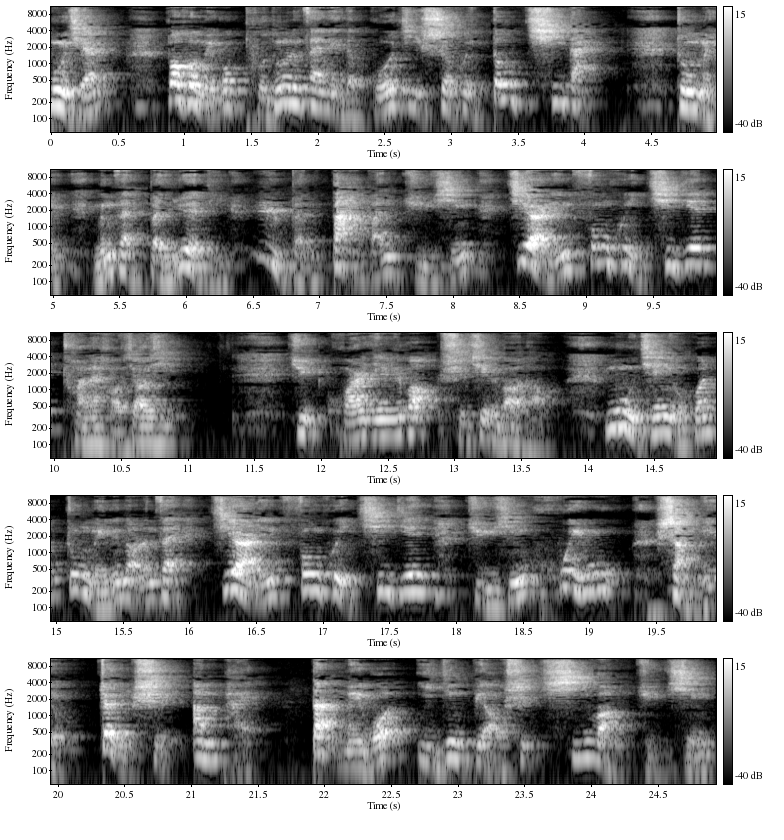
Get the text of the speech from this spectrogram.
目前，包括美国普通人在内的国际社会都期待中美能在本月底日本大阪举行 G20 峰会期间传来好消息。据《华尔街日报》十七日报道，目前有关中美领导人在 G20 峰会期间举行会晤尚没有正式安排，但美国已经表示希望举行。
